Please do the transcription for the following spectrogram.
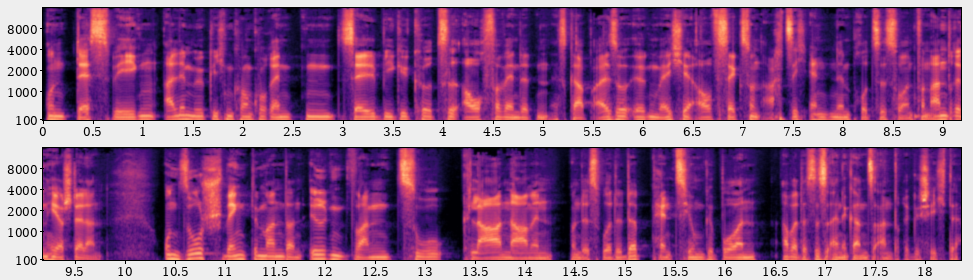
und deswegen alle möglichen Konkurrenten selbige Kürzel auch verwendeten. Es gab also irgendwelche auf 86 endenden Prozessoren von anderen Herstellern. Und so schwenkte man dann irgendwann zu Klarnamen und es wurde der Pentium geboren aber das ist eine ganz andere Geschichte.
